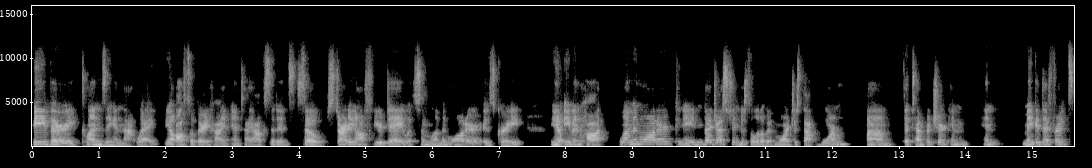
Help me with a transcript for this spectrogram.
be very cleansing in that way. You know, also very high in antioxidants. So, starting off your day with some lemon water is great you know, even hot lemon water can aid in digestion just a little bit more, just that warm. Um, the temperature can can make a difference.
